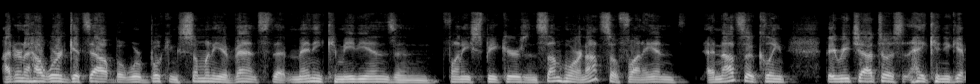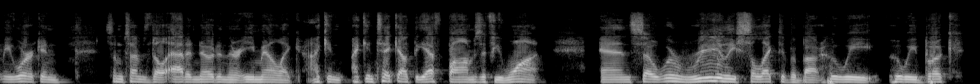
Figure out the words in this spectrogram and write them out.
I don't know how word gets out, but we're booking so many events that many comedians and funny speakers and some who are not so funny and and not so clean, they reach out to us, hey, can you get me work? And sometimes they'll add a note in their email like I can I can take out the F bombs if you want. And so we're really selective about who we who we book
